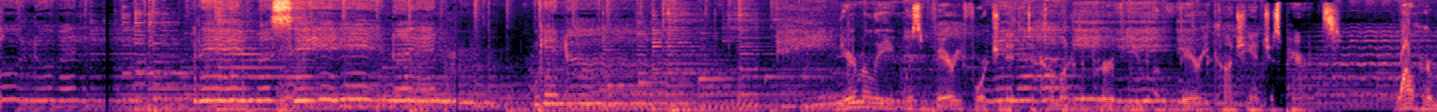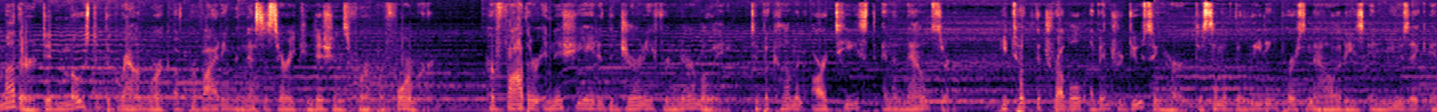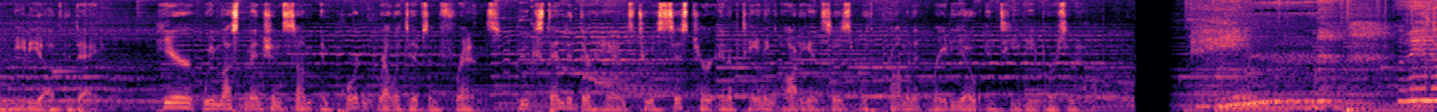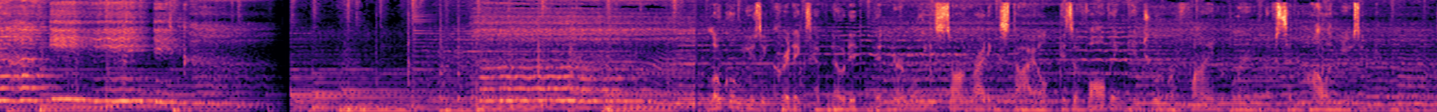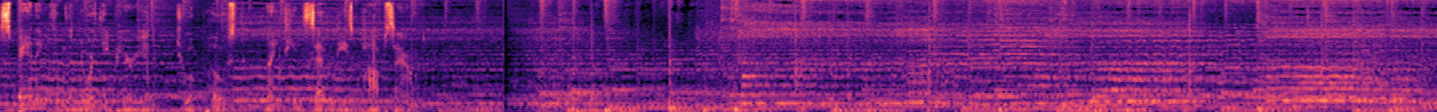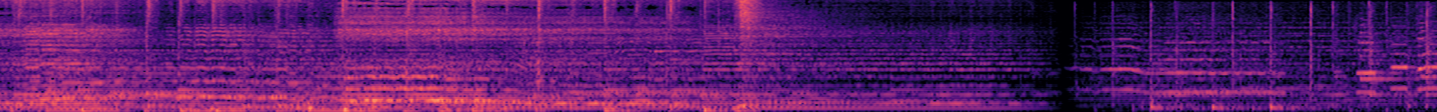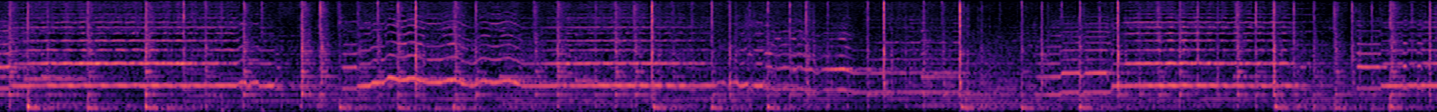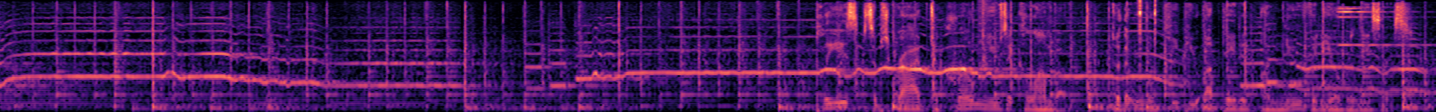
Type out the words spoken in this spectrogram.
Nirmalee was very fortunate to come under the purview of very conscientious parents. While her mother did most of the groundwork of providing the necessary conditions for a performer, her father initiated the journey for Nirmalee to become an artiste and announcer, he took the trouble of introducing her to some of the leading personalities in music and media of the day. Here, we must mention some important relatives and friends who extended their hands to assist her in obtaining audiences with prominent radio and TV personnel. Local music critics have noted that Nirmalee's songwriting style is evolving into a refined blend of Sinhala music, spanning from the Nurthi period to a post 1970s pop sound. Please subscribe to Khrome Music Colombo so that we will keep you updated on new video releases.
